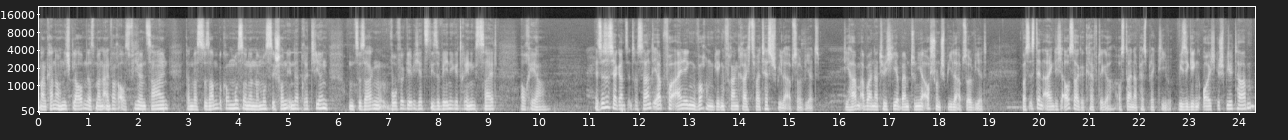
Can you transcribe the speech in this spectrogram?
man kann auch nicht glauben, dass man einfach aus vielen Zahlen dann was zusammenbekommen muss, sondern man muss sie schon interpretieren, um zu sagen, wofür gebe ich jetzt diese wenige Trainingszeit auch her. Jetzt ist es ja ganz interessant, ihr habt vor einigen Wochen gegen Frankreich zwei Testspiele absolviert. Die haben aber natürlich hier beim Turnier auch schon Spiele absolviert. Was ist denn eigentlich aussagekräftiger aus deiner Perspektive? Wie sie gegen euch gespielt haben,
